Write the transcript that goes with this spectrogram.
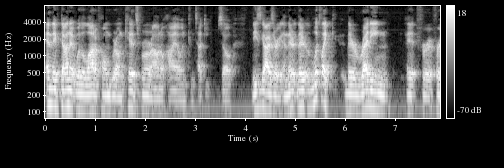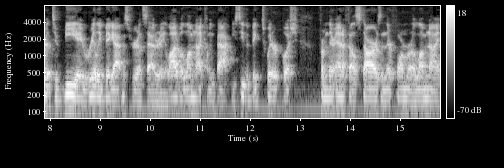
And they've done it with a lot of homegrown kids from around ohio and kentucky. So these guys are and they're they look like they're readying it for for it to be a really big atmosphere on saturday. A lot of alumni coming back. You see the big twitter push from their nfl stars and their former alumni.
